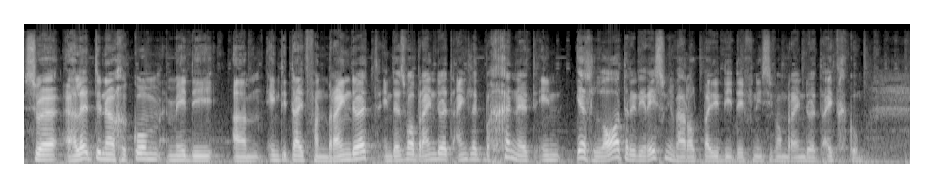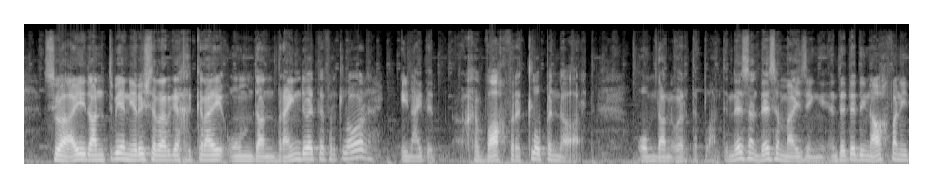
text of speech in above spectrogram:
So hulle het toe nou gekom met die um entiteit van breindood en dis waar breindood eintlik begin het en eers later het die res van die wêreld by die, die definisie van breindood uitgekom. So hy het dan twee neurochirurge gekry om dan breindood te verklaar en hy het gewag vir 'n kloppende hart om dan oor te plant. En dis dis amazing. En dit het die nag van die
